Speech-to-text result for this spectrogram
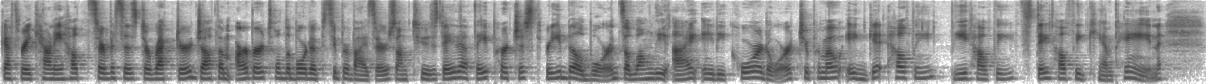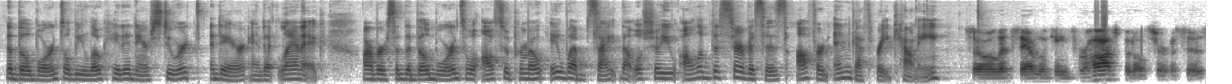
Guthrie County Health Services Director Jotham Arbor told the Board of Supervisors on Tuesday that they purchased three billboards along the I 80 corridor to promote a Get Healthy, Be Healthy, Stay Healthy campaign. The billboards will be located near Stuart, Adair, and Atlantic. Arbor said the billboards will also promote a website that will show you all of the services offered in Guthrie County. So let's say I'm looking for hospital services.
